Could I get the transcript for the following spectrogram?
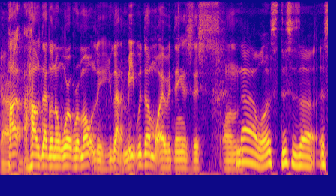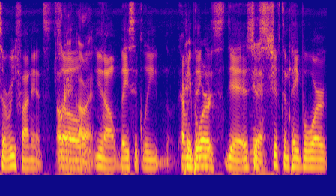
How, how's that gonna work remotely? You got to meet with them, or everything is just on? Nah, well, it's this is a it's a refinance. So Okay, all right. you know, basically everything Paperwork. is yeah, it's just Yeah. shifting paperwork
